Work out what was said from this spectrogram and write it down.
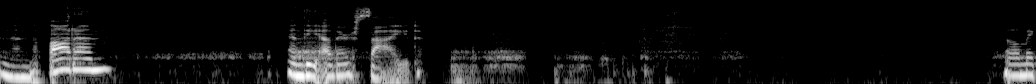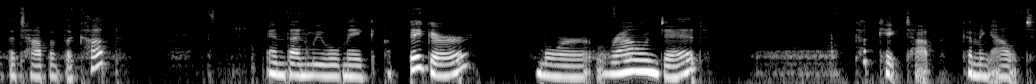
and then the bottom, and the other side. I'll make the top of the cup and then we will make a bigger, more rounded cupcake top coming out.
